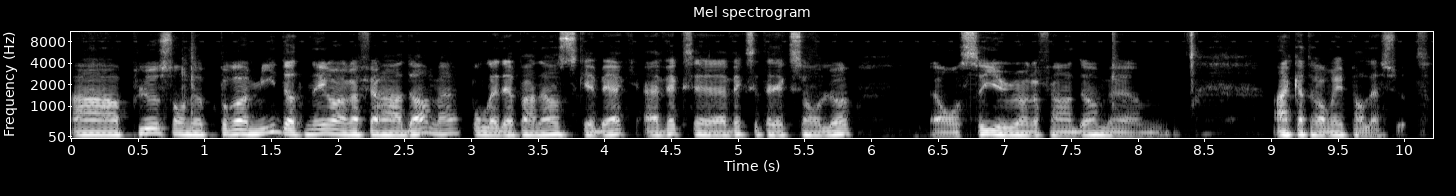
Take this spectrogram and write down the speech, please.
En plus, on a promis de tenir un référendum hein, pour l'indépendance du Québec avec, avec cette élection-là. on sait, il y a eu un référendum en 80 par la suite.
